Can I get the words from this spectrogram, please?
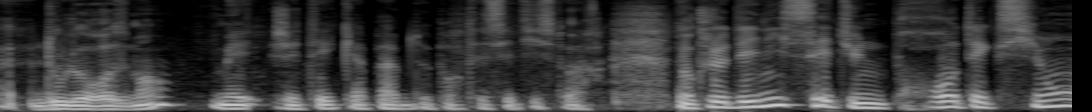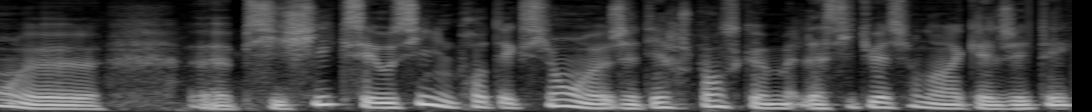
Euh, douloureusement, mais j'étais capable de porter cette histoire. Donc le déni, c'est une protection euh, euh, psychique, c'est aussi une protection, je, dire, je pense que la situation dans laquelle j'étais,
